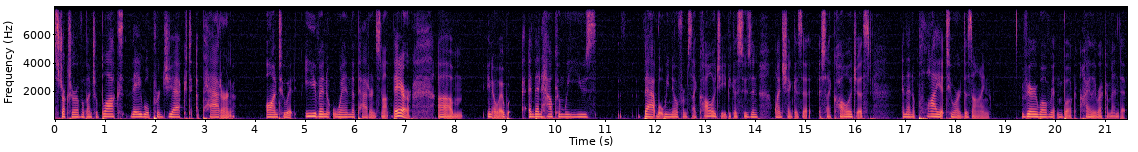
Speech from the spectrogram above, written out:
structure of a bunch of blocks, they will project a pattern onto it even when the pattern's not there. Um, you know, and then how can we use that, what we know from psychology, because Susan Weinschenk is a, a psychologist, and then apply it to our design. Very well written book. Highly recommend it.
